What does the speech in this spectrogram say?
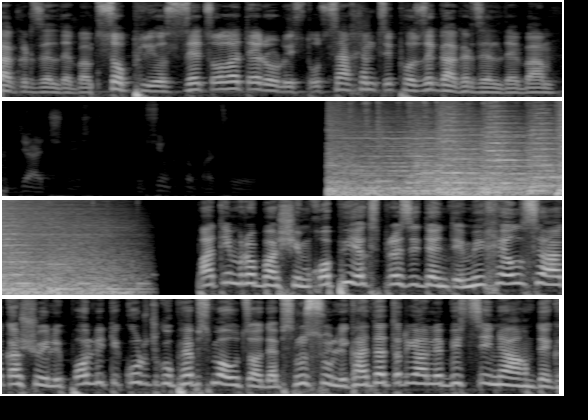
გაგრძელდება. სოფლიოს ზეწოლა ტერორისტულ სახელმწიფოზე გაგრძელდება პატიმრობაში მყოფი ექს-პრეზიდენტი მიხეილ სააკაშვილი პოლიტიკურ ჯგუფებს მოუწოდებს რუსული გადატრიალების წინააღმდეგ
